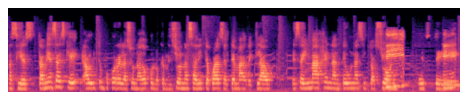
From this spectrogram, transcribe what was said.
Así es. También sabes que ahorita un poco relacionado con lo que mencionas, Adi, ¿te acuerdas el tema de Clau? Esa imagen ante una situación este,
